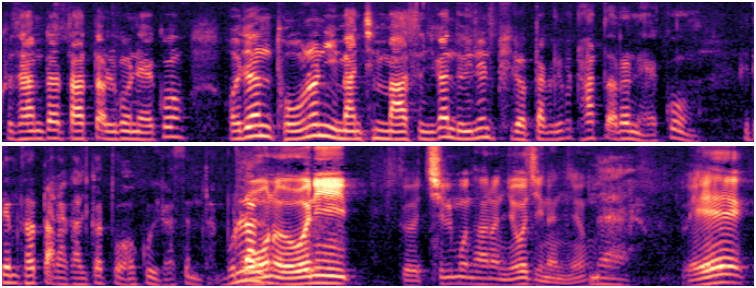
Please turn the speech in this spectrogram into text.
그 사람들 다 떨고 냈고 어전 돈은 이만큼 많으니까 너희는 필요 없다 그리고 다 떨어냈고 그 때문에 더 따라갈 것도 없고 이렇습니다. 물론 본 의원이 그 질문하는 요지는요. 네. 왜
